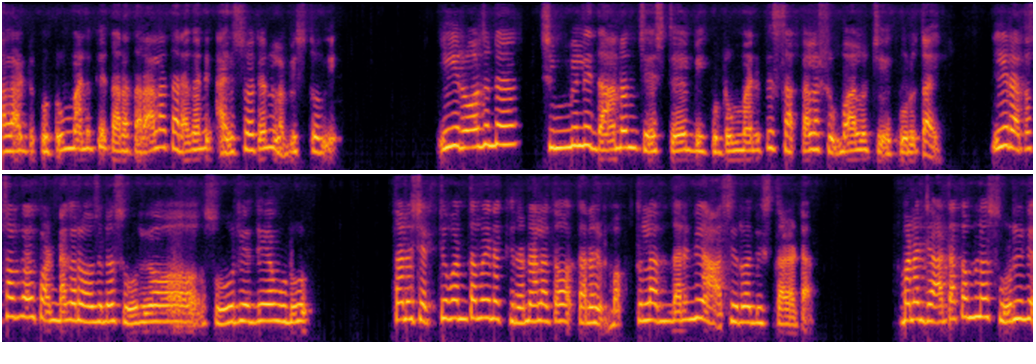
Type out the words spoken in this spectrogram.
అలాంటి కుటుంబానికి తరతరాల తరగని ఐశ్వర్యం లభిస్తుంది. ఈ రోజున చిమ్మిలి దానం చేస్తే మీ కుటుంబానికి సకల శుభాలు చేకూరుతాయి. ఈ రథసభ పండగ రోజున సూర్యో సూర్యదేవుడు తన శక్తివంతమైన కిరణాలతో తన భక్తులందరినీ ఆశీర్వదిస్తాడట. మన జాతకంలో సూర్యుని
